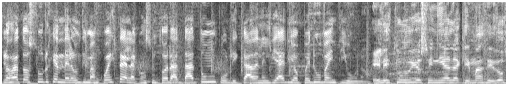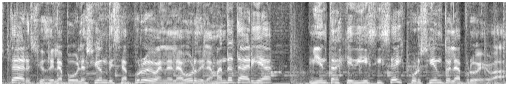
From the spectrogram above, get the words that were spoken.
Los datos surgen de la última encuesta de la consultora Datum publicada en el diario Perú 21. El estudio señala que más de dos tercios de la población desaprueban la labor de la mandataria mientras que 16% la aprueba.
